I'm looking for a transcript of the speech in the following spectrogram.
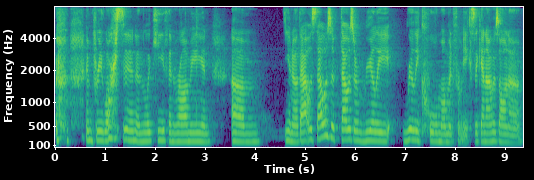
and Brie Larson and LaKeith and Rami and um you know that was that was a that was a really really cool moment for me because again I was on a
